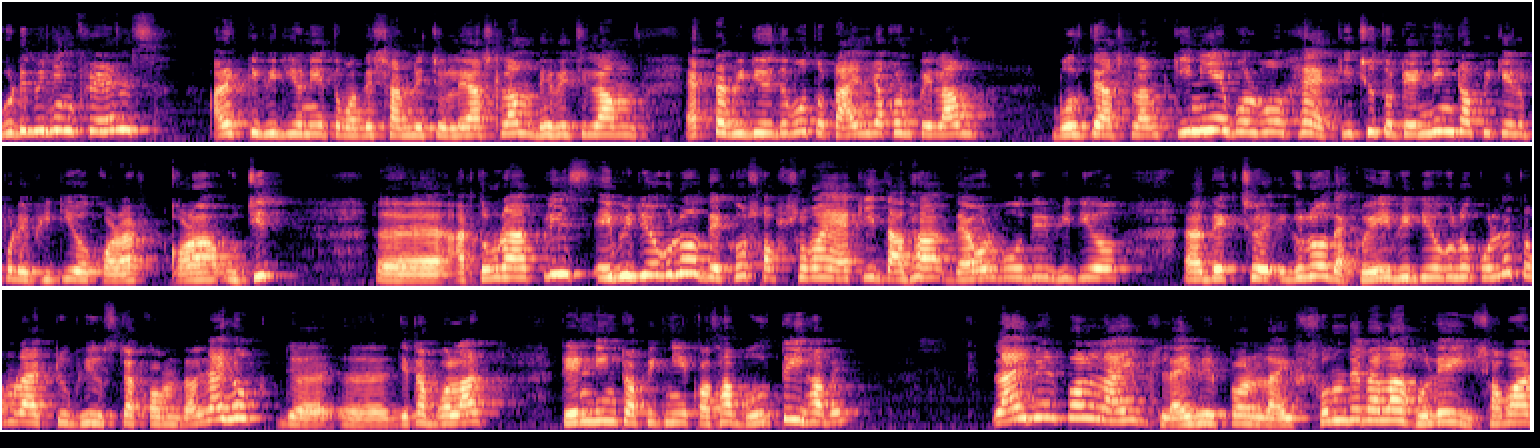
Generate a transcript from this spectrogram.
গুড ইভিনিং ফ্রেন্ডস আরেকটি ভিডিও নিয়ে তোমাদের সামনে চলে আসলাম। ভেবেছিলাম একটা ভিডিও দেবো, তো টাইম যখন পেলাম, বলতে আসলাম, কি নিয়ে বলব? হ্যাঁ কিছু তো ট্রেন্ডিং টপিকের উপরে ভিডিও করা করা উচিত। আর তোমরা প্লিজ এই ভিডিওগুলোও দেখো। সব সময় একই দাদা দেওর বৌদির ভিডিও দেখছ। এগুলোও দেখো। এই ভিডিওগুলো করলে তোমরা একটু ভিউজটা কম দাও। যাই হোক যেটা বলার ট্রেন্ডিং টপিক নিয়ে কথা বলতেই হবে। লাইভের পর লাইভ লাইভের পর লাইভ সন্ধেবেলা হলেই সবার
